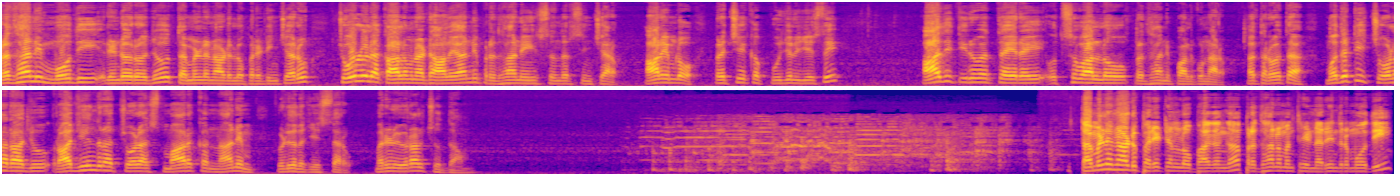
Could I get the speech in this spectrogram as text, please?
ప్రధాని మోదీ రెండో రోజు తమిళనాడులో పర్యటించారు. చోళుల కాలం నాటి ఆలయాన్ని ప్రధాని సందర్శించారు. ఆలయంలో ప్రత్యేక పూజలు చేసి ఆది తిరువత్తైరై ఉత్సవాల్లో ప్రధాని పాల్గొన్నారు. ఆ తర్వాత మొదటి చోళరాజు రాజేంద్ర చోళ స్మారక నాణ్యం విడుదల చేశారు. మరిన్ని వివరాలు చూద్దాం. తమిళనాడు పర్యటనలో భాగంగా ప్రధానమంత్రి నరేంద్ర మోదీ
